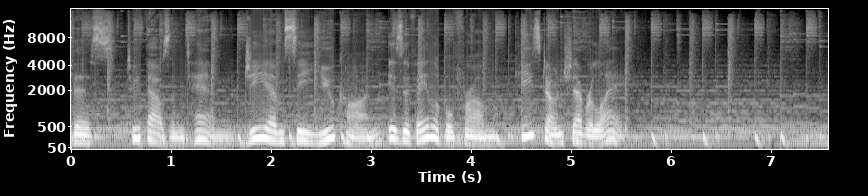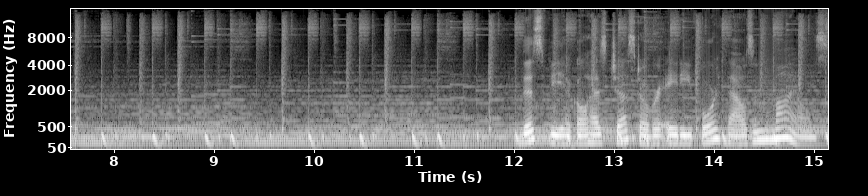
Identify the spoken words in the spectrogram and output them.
This 2010 GMC Yukon is available from Keystone Chevrolet. This vehicle has just over 84,000 miles.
